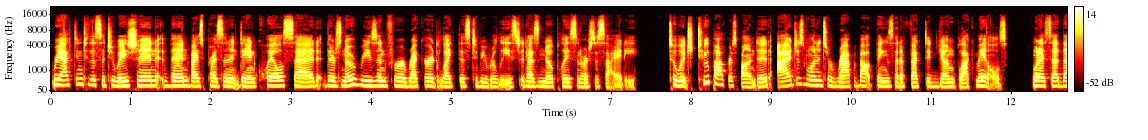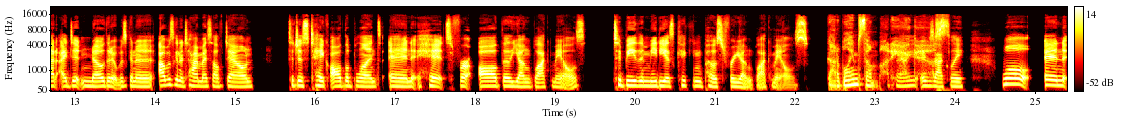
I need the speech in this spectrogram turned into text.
Reacting to the situation, then Vice President Dan Quayle said, There's no reason for a record like this to be released. It has no place in our society. To which Tupac responded, I just wanted to rap about things that affected young black males. When I said that, I didn't know that it was gonna, I was gonna tie myself down to just take all the blunt and hits for all the young black males to be the media's kicking post for young black males. Gotta blame somebody. Right, exactly. Well, and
